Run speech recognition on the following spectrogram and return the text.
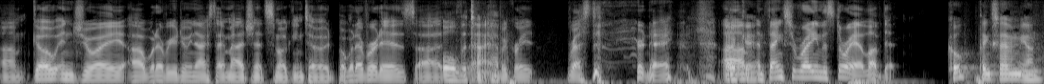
Um, go enjoy uh, whatever you're doing next. I imagine it's smoking toad, but whatever it is, uh, all the time. Have a great rest of your day. Um, Okay. And thanks for writing the story. I loved it. Cool. Thanks for having me on.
